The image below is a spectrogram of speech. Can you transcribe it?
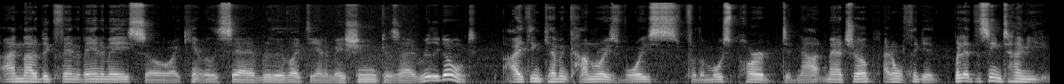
I'm not a big fan of anime, so I can't really say I really like the animation because I really don't. I think Kevin Conroy's voice, for the most part, did not match up. I don't think it, but at the same time, you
